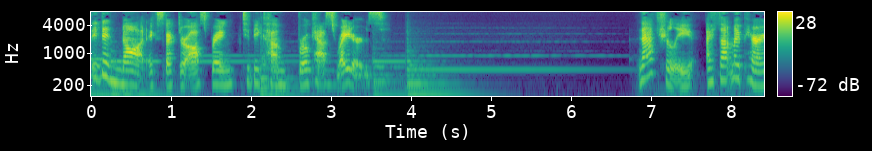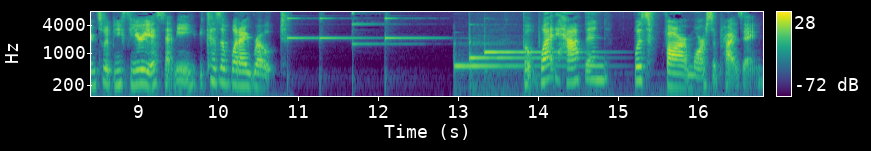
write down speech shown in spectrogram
they did not expect their offspring to become broadcast writers. Naturally, I thought my parents would be furious at me because of what I wrote. But what happened was far more surprising.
